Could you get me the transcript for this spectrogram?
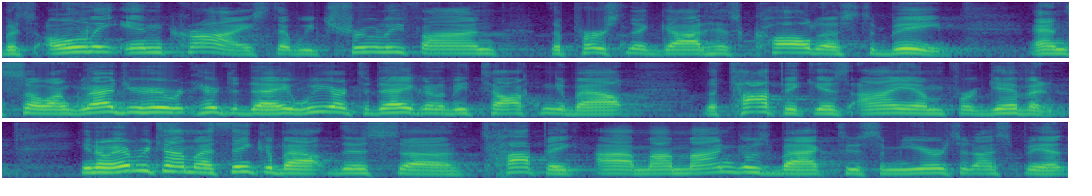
but it's only in Christ that we truly find the person that God has called us to be. And so I'm glad you're here, here today. We are today going to be talking about the topic is I am forgiven. You know, every time I think about this uh, topic, uh, my mind goes back to some years that I spent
